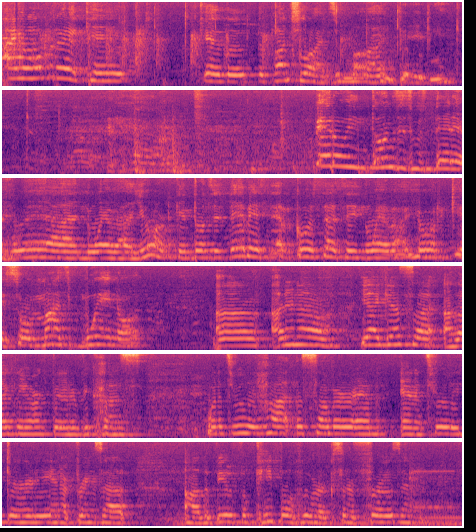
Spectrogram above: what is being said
I Ay, hombre, que, que the, the punchlines are mine, baby. Entonces usted fue a Nueva York, entonces debe ser cosas en Nueva York que son más buenos. Um, I don't know. Yeah, I guess I, I like New York better because when it's really hot in the summer and, and it's really dirty and it brings out uh, the beautiful people who are sort of frozen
